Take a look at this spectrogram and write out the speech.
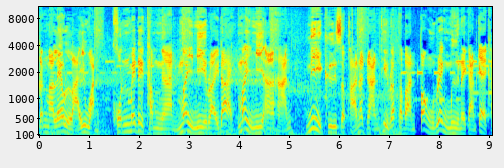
กันมาแล้วหลายวัน คนไม่ได้ทำงาน ไม่มีรายได้ ไม่มีอาหาร นี่คือสถานการณ์ที่รัฐบาลต้องเร่งมือในการแก้ไข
